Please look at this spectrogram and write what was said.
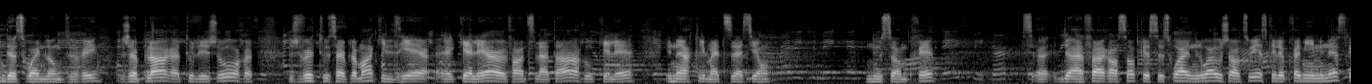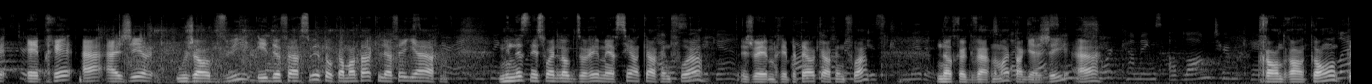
de soins de longue durée. Je pleure tous les jours. Je veux tout simplement qu'il y ait, qu'elle ait un ventilateur ou qu'elle ait une air climatisation. Nous sommes prêts euh, à faire en sorte que ce soit une loi aujourd'hui. Est-ce que le premier ministre est prêt à agir aujourd'hui et de faire suite aux commentaires qu'il a fait hier? Ministre des Soins de longue durée, merci encore une fois. Je vais me répéter encore une fois. Notre gouvernement est engagé à prendre en compte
